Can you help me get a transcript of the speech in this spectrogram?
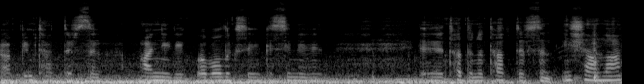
Rabbim tattırsın. Annelik, babalık sevgisini, e, tadını tattırsın. İnşallah.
